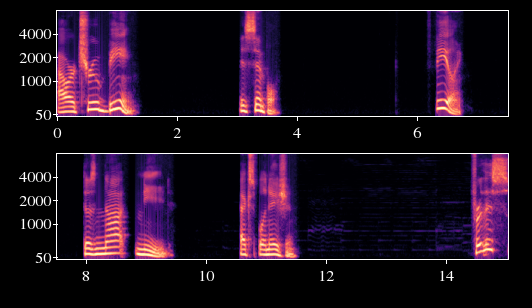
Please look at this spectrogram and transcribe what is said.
Our true being is simple. Feeling does not need explanation. For this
